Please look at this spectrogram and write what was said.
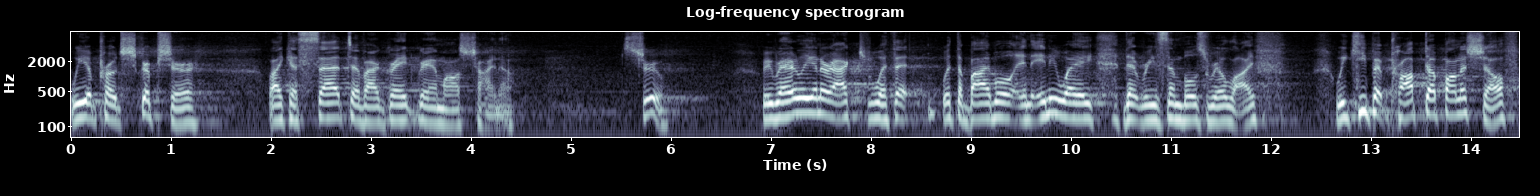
we approach Scripture like a set of our great grandma's china. It's true. We rarely interact with it, with the Bible, in any way that resembles real life. We keep it propped up on a shelf,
